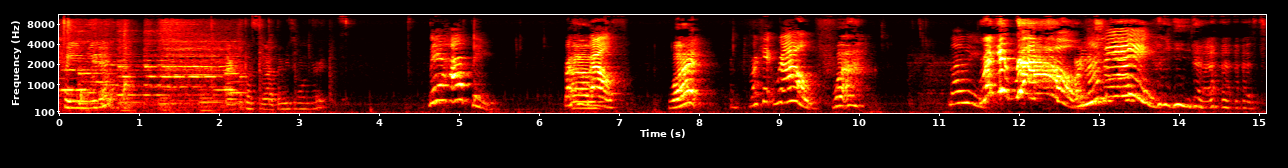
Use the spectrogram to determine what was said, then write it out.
Can you mute it? I have to post another music over it. What happened? Wreck-It Um, Ralph. What? Wreck-It Ralph. What? Mommy. Wreck-It Ralph. Are you Mommy. yes.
